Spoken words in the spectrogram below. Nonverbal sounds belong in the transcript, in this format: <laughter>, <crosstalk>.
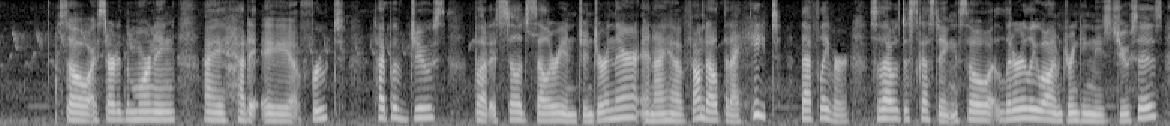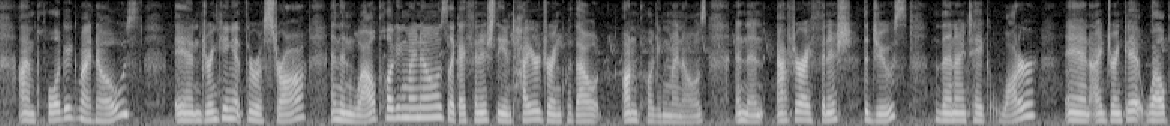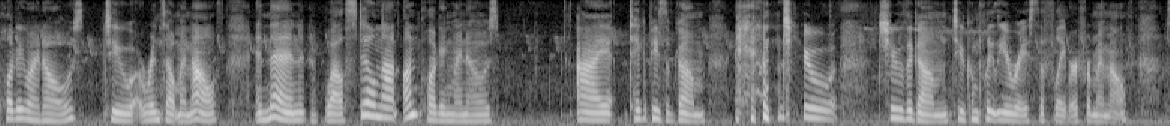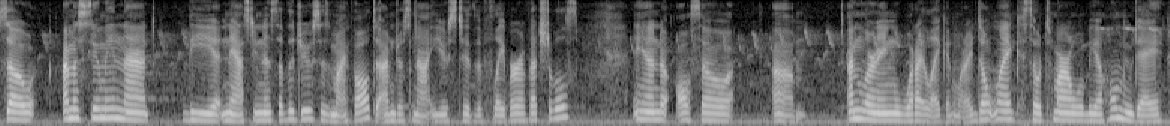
So I started the morning, I had a fruit type of juice, but it still had celery and ginger in there, and I have found out that I hate that flavor. So that was disgusting. So literally while I'm drinking these juices, I'm plugging my nose and drinking it through a straw, and then while plugging my nose, like I finished the entire drink without unplugging my nose, and then after I finish the juice, then I take water and I drink it while plugging my nose to rinse out my mouth and then, while still not unplugging my nose, I take a piece of gum <laughs> and chew, chew the gum to completely erase the flavor from my mouth. So I'm assuming that the nastiness of the juice is my fault. I'm just not used to the flavor of vegetables. And also, um, I'm learning what I like and what I don't like. So tomorrow will be a whole new day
